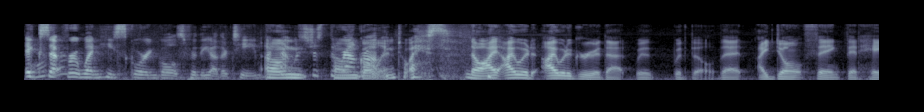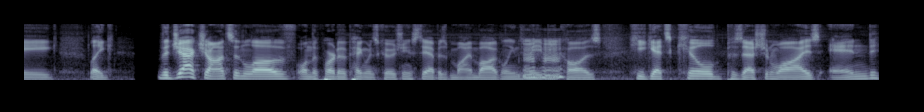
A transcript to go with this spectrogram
Except for when he's scoring goals for the other team. But that was just the own round goaling robin. twice. No, I, I would I would agree with that with with Bill that I don't think that Hagg like the Jack Johnson love on the part of the Penguins coaching staff is mind boggling to me mm-hmm. because he gets killed possession wise and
